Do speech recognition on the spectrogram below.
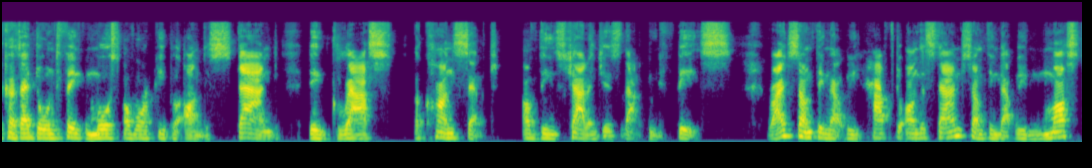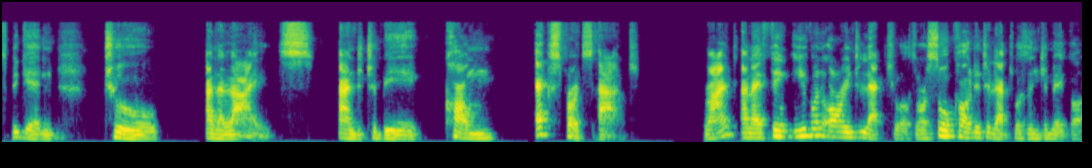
because I don't think most of our people understand, they grasp the concept of these challenges that we face, right? Something that we have to understand, something that we must begin to analyze and to become experts at, right? And I think even our intellectuals or so-called intellectuals in Jamaica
